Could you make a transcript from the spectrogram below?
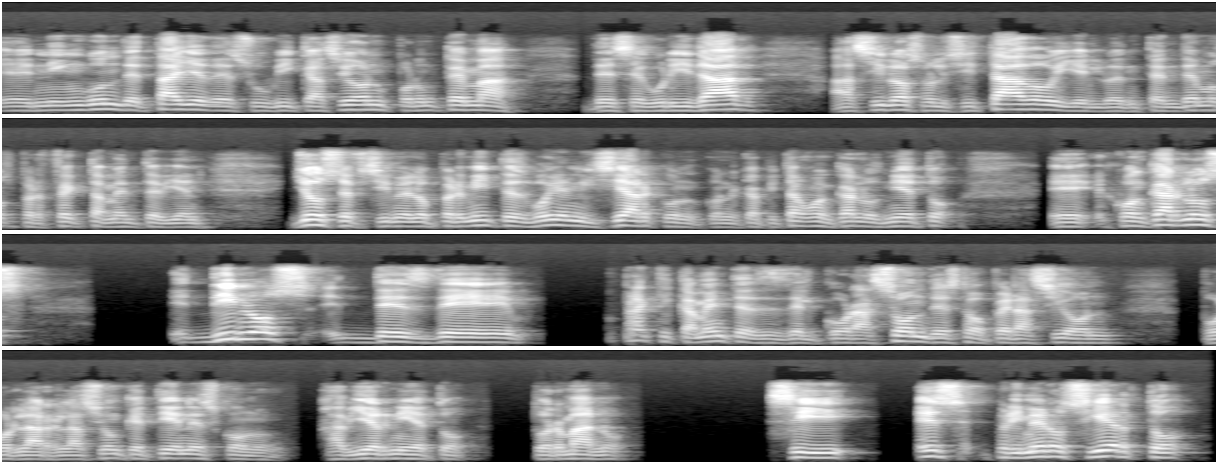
eh, ningún detalle de su ubicación por un tema de seguridad. Así lo ha solicitado y lo entendemos perfectamente bien. Joseph, si me lo permites, voy a iniciar con, con el capitán Juan Carlos Nieto. Eh, Juan Carlos, dinos desde prácticamente desde el corazón de esta operación, por la relación que tienes con Javier Nieto, hermano, si es primero cierto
